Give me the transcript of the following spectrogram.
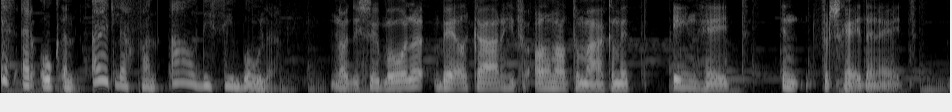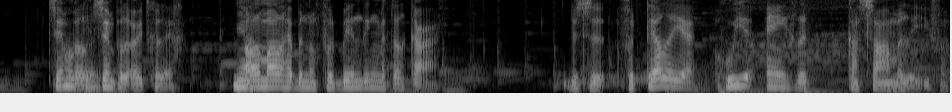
is er ook een uitleg van al die symbolen? Nou, die symbolen bij elkaar hebben allemaal te maken met eenheid in verscheidenheid. Simpel, simpel uitgelegd. Ja. Allemaal hebben een verbinding met elkaar. Dus ze vertellen je hoe je eigenlijk kan samenleven.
